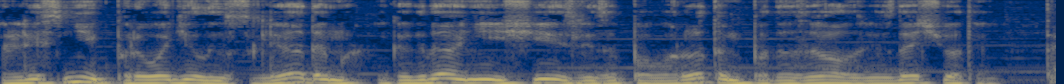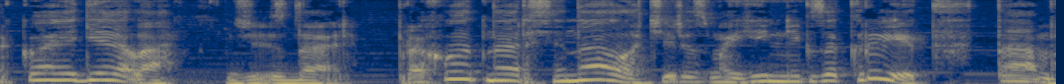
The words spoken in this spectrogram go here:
Лесник проводил их взглядом, и когда они исчезли за поворотом, подозвал звездочета. «Такое дело, звездарь. Проход на арсенал через могильник закрыт. Там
